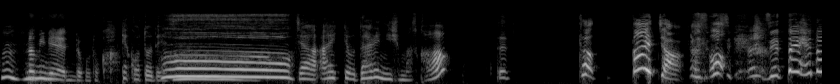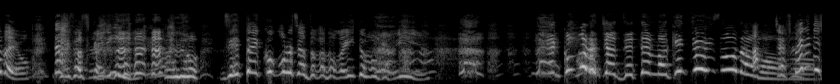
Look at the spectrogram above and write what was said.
と、うんナミネってことか。っ。てことです。あじゃあ、相手を誰にしますか？たえちゃん。絶対下手だよ。警察官。いい？あの絶対心ちゃんとかの方がいいと思うけどいい心ちゃん絶対負けちゃいそうだもんじゃあ、二人で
